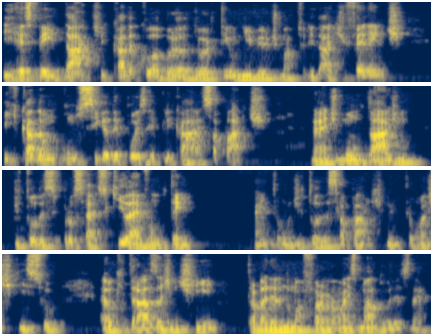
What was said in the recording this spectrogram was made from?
e respeitar que cada colaborador tem um nível de maturidade diferente e que cada um consiga depois replicar essa parte né, de montagem de todo esse processo que leva um tempo. Né? Então, de toda essa parte. Né? Então, acho que isso é o que traz a gente trabalhando de uma forma mais maduras, né?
